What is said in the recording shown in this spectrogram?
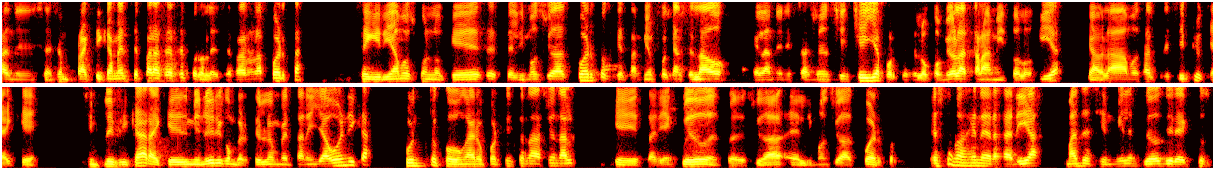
administración prácticamente para hacerse, pero le cerraron la puerta. Seguiríamos con lo que es este Limón Ciudad Puerto, que también fue cancelado en la administración Chinchilla porque se lo comió la tramitología que hablábamos al principio, que hay que simplificar, hay que disminuir y convertirlo en ventanilla única, junto con un aeropuerto internacional que estaría incluido dentro de Ciudad, el Limón Ciudad Puerto, esto nos generaría más de 100.000 empleos directos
